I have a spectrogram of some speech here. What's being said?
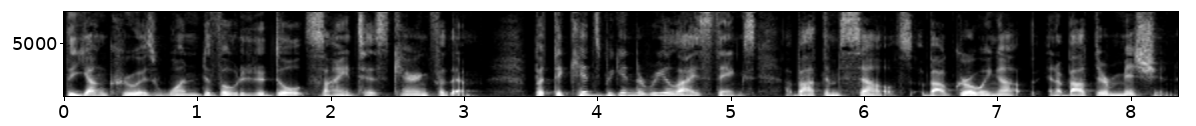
The young crew has one devoted adult scientist caring for them. But the kids begin to realize things about themselves, about growing up, and about their mission.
